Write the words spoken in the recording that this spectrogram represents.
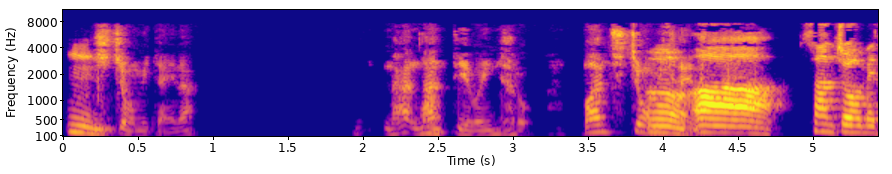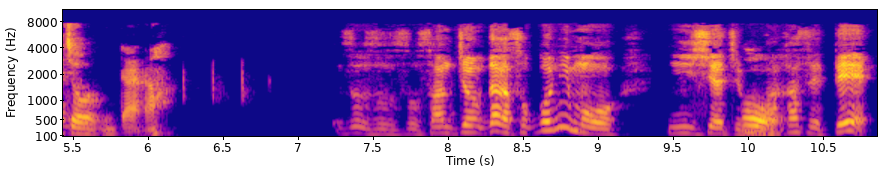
うん。市長みたいな。な、なんて言えばいいんだろう。番地長うん、みたいな。ああ、三丁目長みたいな。そうそうそう、山頂。だからそこにもう、イニシアチブを任せて、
